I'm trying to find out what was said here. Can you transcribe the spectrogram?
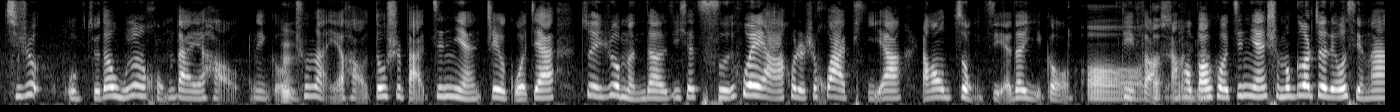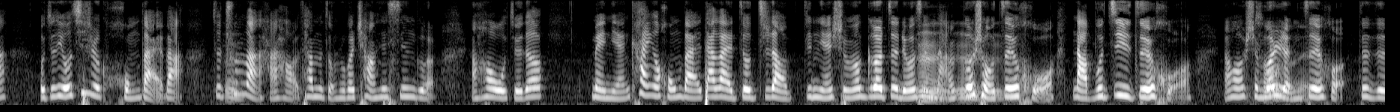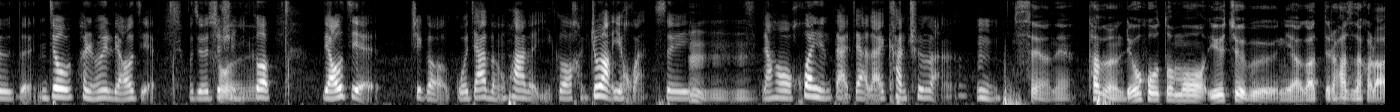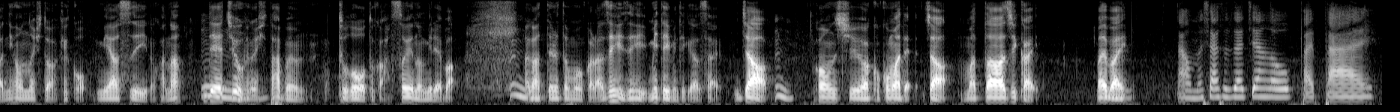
其实我觉得无论红白也好，那个嗯春晚也好，都是把今年这个国家最热门的一些词汇啊，或者是话题啊，然后总结的一个あー地方確，か然にね后包括今年什么歌最流行啊？我觉得尤其是红白吧，就春嗯晚还好，他们总是会唱一些新歌。然后我觉得， 每年看一个红白，大概就知道今年什么歌最流行，嗯哪个歌手嗯嗯最火，哪部剧最火， 然后什么人そうだね最火。对对对对，你就很容易了解。我觉得这そうだね是一个了解这个国家文化的一个很重要一环，所以、うんうんうん然后欢迎大家来看春晚。嗯，そうやね多分両方とも YouTube に上がってるはずだから日本の人は結構見やすいのかな、うんで中国の人多分「トド」とかそういうの見れば嗯上がってると思うから、ぜひぜひ見てみてくださいじゃあ、うん今週はここまでじゃあまた次回バイバイ、嗯那我们下次再见喽，拜拜。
